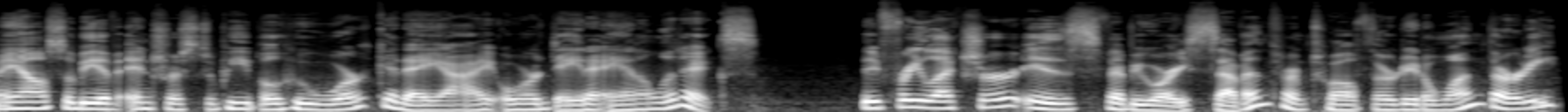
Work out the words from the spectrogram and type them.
may also be of interest to people who work in AI or data analytics. The free lecture is February 7th from 12:30 to 1:30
